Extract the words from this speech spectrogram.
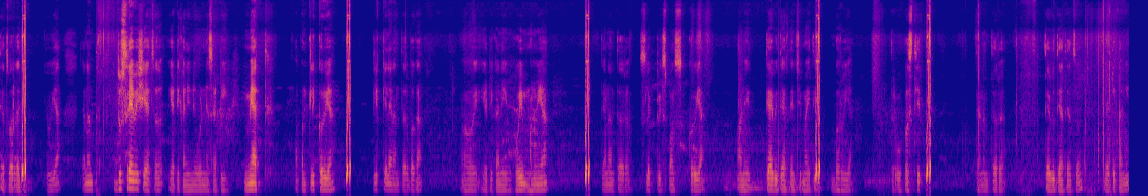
त्याच वर्गाची घेऊया. त्यानंतर दुसऱ्या विषयाचं या ठिकाणी निवडण्यासाठी मॅथ आपण क्लिक करूया. क्लिक केल्यानंतर बघा या ठिकाणी होय म्हणूया. त्यानंतर सिलेक्ट रिस्पॉन्स करूया आणि त्या विद्यार्थ्यांची माहिती भरूया. तर उपस्थित. त्यानंतर त्या विद्यार्थ्याचं या ठिकाणी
